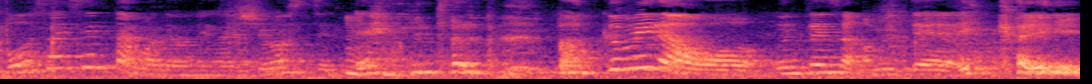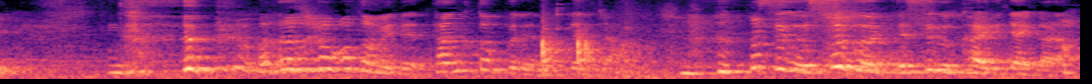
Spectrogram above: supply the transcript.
防災センターまでお願いしますって言って行ったらバックミラーを運転手さんが見て一回 私のこと見てタンクトップで乗ってんじゃん。すぐすぐ行ってすぐ帰りたいから。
